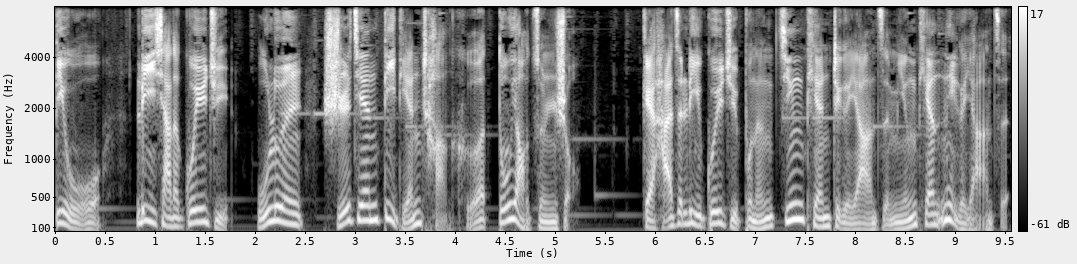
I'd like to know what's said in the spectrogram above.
第五，立下的规矩，无论时间、地点、场合都要遵守。给孩子立规矩，不能今天这个样子，明天那个样子，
